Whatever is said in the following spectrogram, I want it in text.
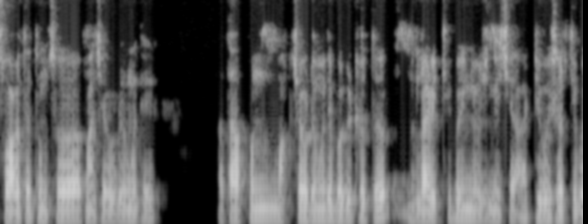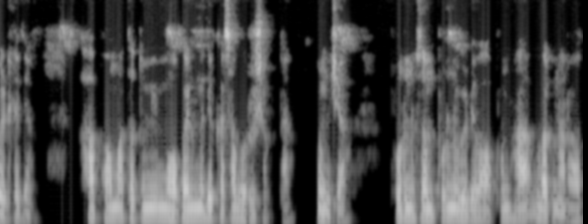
स्वागत आहे तुमचं माझ्या व्हिडिओमध्ये. आता आपण मागच्या व्हिडिओमध्ये बघितलं होतं लाडकी बहीण योजनेच्या अटी व शर्ती भेटल्या त्या. हा फॉर्म आता तुम्ही मोबाईलमध्ये कसा भरू शकता तुमच्या, पूर्ण संपूर्ण व्हिडिओ आपण हा बघणार आहोत.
